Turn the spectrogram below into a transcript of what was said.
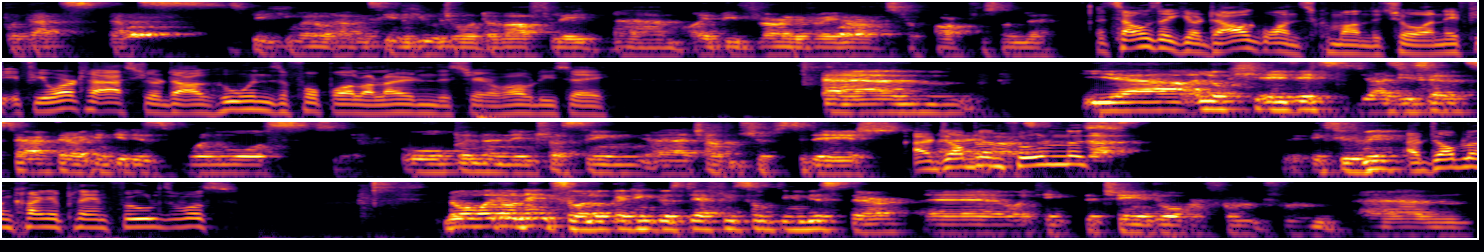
but that's that's speaking without having seen a huge amount of Offaly. Um, I'd be very very nervous for Cork for Sunday. It sounds like your dog wants to come on the show, and if if you were to ask your dog who wins the football All Ireland this year, what would he say? Um, yeah, look, it, it's as you said at the start there. I think it is one of the most open and interesting uh, championships to date. Are Dublin uh, fooling us? Excuse me. Are Dublin kind of playing fools of us? No, I don't think so. Look, I think there's definitely something amiss there. Uh, I think the changeover from from um,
